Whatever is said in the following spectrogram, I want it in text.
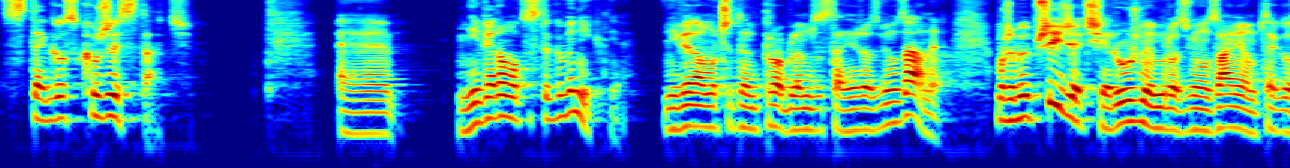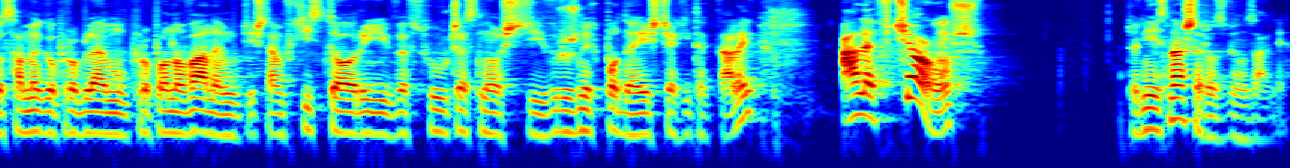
z tego skorzystać. E, nie wiadomo, co z tego wyniknie. Nie wiadomo, czy ten problem zostanie rozwiązany. Możemy przyjrzeć się różnym rozwiązaniom tego samego problemu proponowanym gdzieś tam w historii, we współczesności, w różnych podejściach itd., tak ale wciąż to nie jest nasze rozwiązanie.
